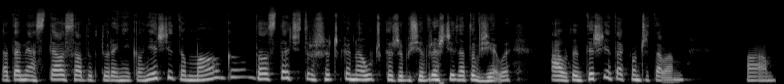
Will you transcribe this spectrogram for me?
Natomiast te osoby, które niekoniecznie, to mogą dostać troszeczkę nauczkę, żeby się wreszcie za to wzięły. Autentycznie taką czytałam um,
